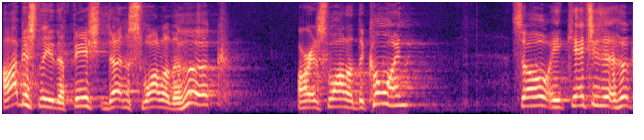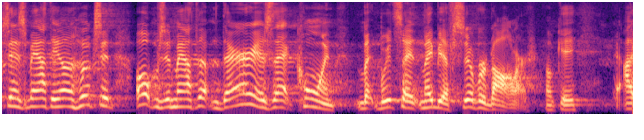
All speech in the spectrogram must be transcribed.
obviously the fish doesn't swallow the hook, or it swallowed the coin. So he catches it, hooks in his mouth, he unhooks it, opens his mouth up, and there is that coin. But we'd say maybe a silver dollar, okay? I,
